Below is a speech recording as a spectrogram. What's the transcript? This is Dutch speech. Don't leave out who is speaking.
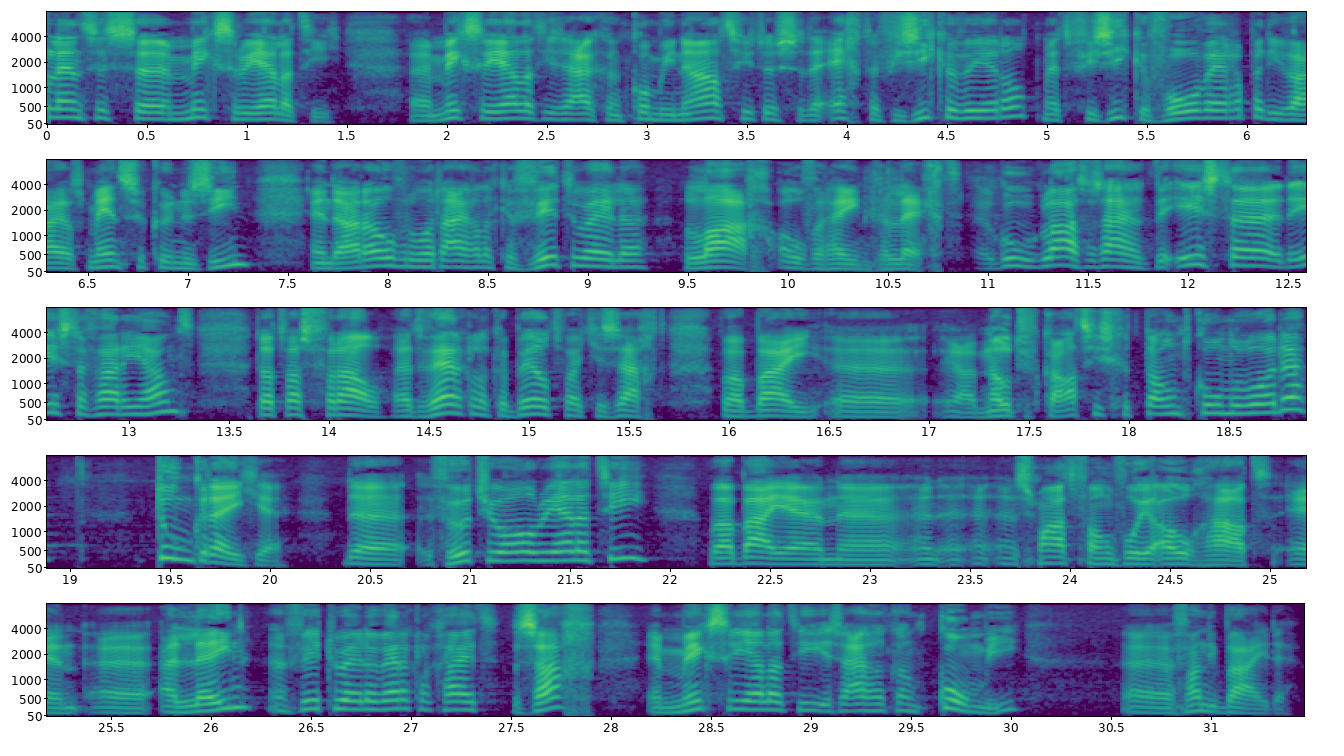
Speaker 1: HoloLens is uh, mixed reality. Uh, mixed reality is eigenlijk een combinatie tussen de echte fysieke wereld met fysieke voorwerpen die wij als mensen kunnen zien. En daarover wordt eigenlijk een virtuele laag overheen gelegd. Google Glass was eigenlijk de eerste, de eerste variant. Dat was vooral het werkelijke beeld wat je zag waarbij ja, notificaties getoond konden worden. Toen kreeg je de virtual reality, waarbij je een, een, een smartphone voor je ogen had en uh, alleen een virtuele werkelijkheid zag. En mixed reality is eigenlijk een combi uh, van die beide.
